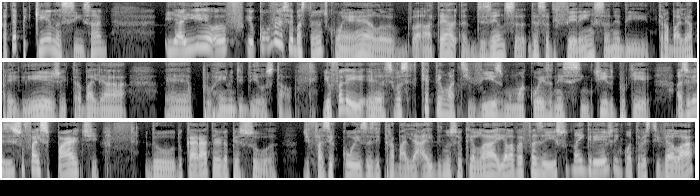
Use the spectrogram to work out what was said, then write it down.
até pequena, assim, sabe? E aí eu, eu- conversei bastante com ela, até dizendo essa- dessa diferença, né, de trabalhar para a igreja e trabalhar para o reino de Deus tal. E eu falei, é, se você quer ter um ativismo, uma coisa nesse sentido, porque às vezes isso faz parte do, do caráter da pessoa, de fazer coisas, de trabalhar e de não sei o que lá, e ela vai fazer isso na igreja enquanto ela estiver lá,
